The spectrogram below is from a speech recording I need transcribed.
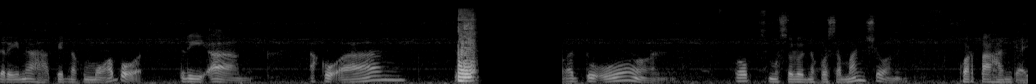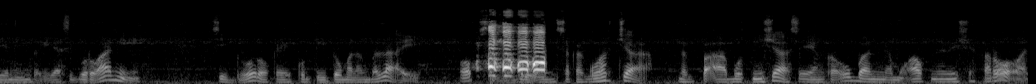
diri na hapit na kumuabot. Diri ang ako ang Atuon. Oops, musulod na ko sa mansion. Kwartahan kaya ning iya siguro ani. Siguro kay kumpleto man ang balay. Nagdiri sa kagwardya. Nagpaabot ni siya sa iyang kauban nga mo-out na ni siya karoon.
